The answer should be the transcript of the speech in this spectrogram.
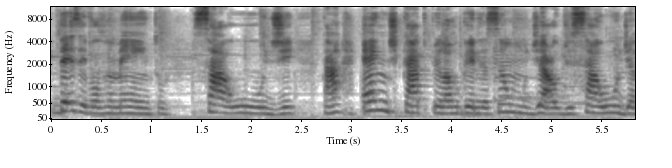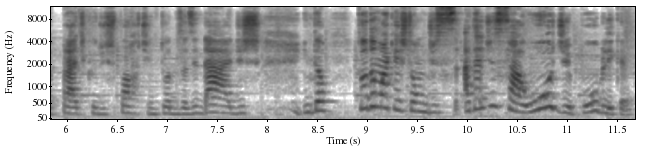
Desenvolvimento, saúde, tá? É indicado pela Organização Mundial de Saúde a prática do esporte em todas as idades. Então, toda uma questão de até de saúde pública,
